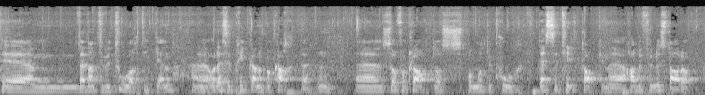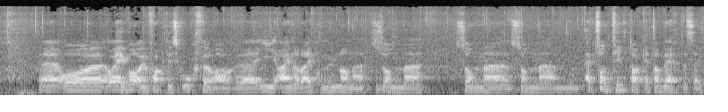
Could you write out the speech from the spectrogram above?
til um, denne TV 2-artikkelen eh, og disse prikkene på kartet, Mm. eh, som forklarte oss på en måte hvor disse tiltakene hadde funnet sted. Eh, og, og jeg var jo faktisk ordfører eh, i en av de kommunene som, eh, som, eh, som eh, et sånt tiltak etablerte seg.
